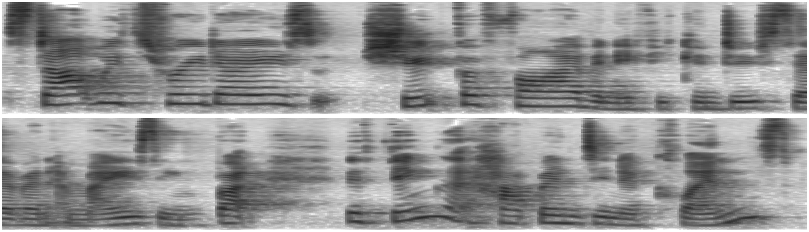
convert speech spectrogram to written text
start with three days, shoot for five, and if you can do seven, amazing. But the thing that happens in a cleanse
